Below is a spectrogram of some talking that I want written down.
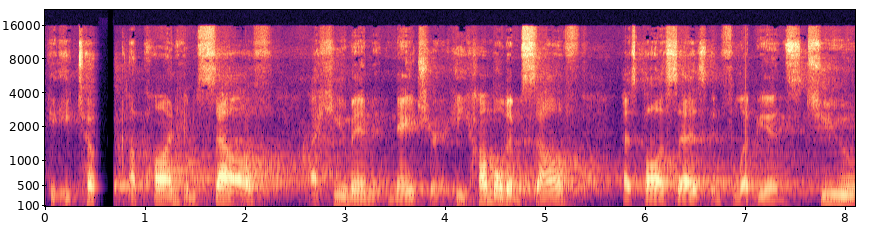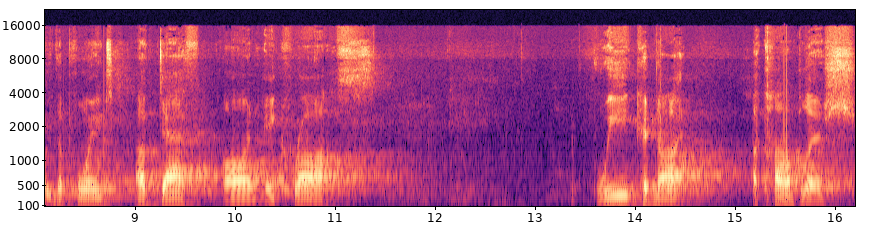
He, he took upon himself a human nature. He humbled himself, as Paul says in Philippians, to the point of death on a cross. We could not accomplish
